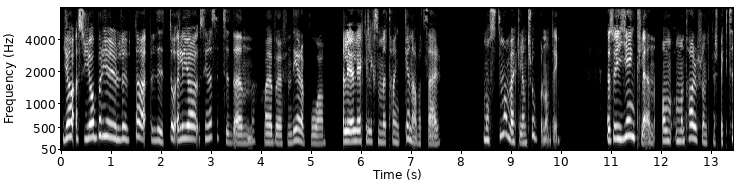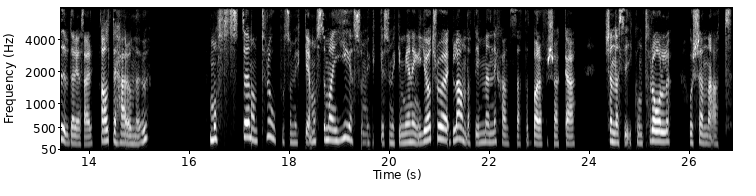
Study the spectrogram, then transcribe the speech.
Ja, alltså jag börjar ju luta lite, eller jag, senaste tiden har jag börjat fundera på, eller jag leker liksom med tanken av att så här, måste man verkligen tro på någonting? Alltså egentligen, om, om man tar det från ett perspektiv där det är så här, allt är här och nu, Måste man tro på så mycket? Måste man ge så mycket, så mycket mening? Jag tror ibland att det är människans sätt att bara försöka känna sig i kontroll och känna att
